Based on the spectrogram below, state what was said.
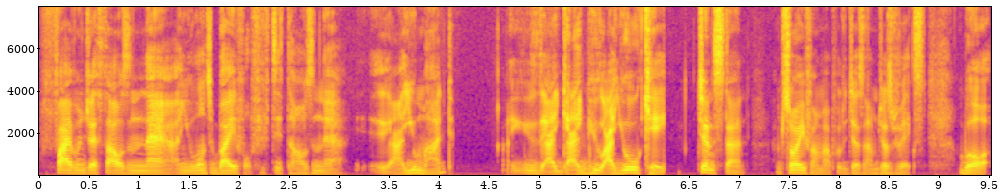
500,000 naira and you want to buy it for 50,000 naira. Eh, are you mad? Are you, are you, are you okay? Do you understand? I'm sorry if I'm apologizing. I'm just vexed. But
